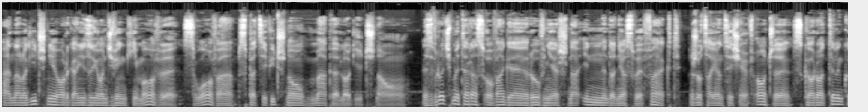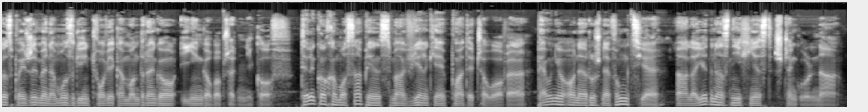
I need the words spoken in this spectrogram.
analogicznie organizują dźwięki mowy, słowa, specyficzną mapę logiczną. Zwróćmy teraz uwagę również na inny doniosły fakt, rzucający się w oczy, skoro tylko spojrzymy na mózgi człowieka mądrego i jego poprzedników. Tylko Homo sapiens ma wielkie płaty czołowe. Pełnią one różne funkcje, ale jedna z nich jest szczególna.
